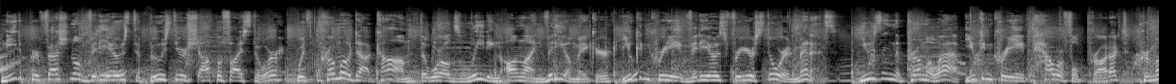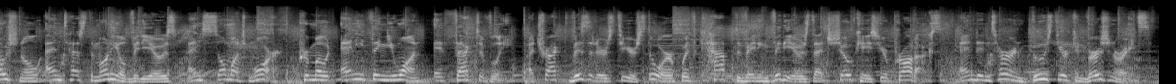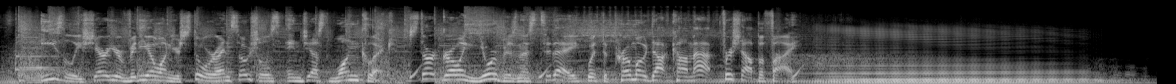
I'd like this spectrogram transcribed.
Need professional videos to boost your Shopify store? With Promo.com, the world's leading online video maker, you can create videos for your store in minutes. Using the Promo app, you can create powerful product, promotional, and testimonial videos, and so much more. Promote anything you want effectively. Attract visitors to your store with captivating videos that showcase your products, and in turn, boost your conversion rates. Easily share your video on your store and socials in just one click. Start growing your business today with the Promo.com app for Shopify.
